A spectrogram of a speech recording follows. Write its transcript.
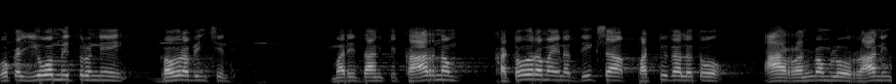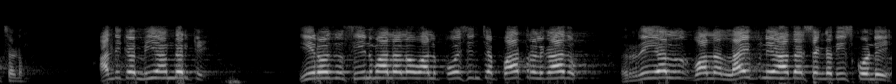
ఒక యువమిత్రుణ్ణి గౌరవించింది. మరి దానికి కారణం కఠోరమైన దీక్ష పట్టుదలతో ఆ రంగంలో రాణించడం. అందుకే మీ అందరికీ ఈరోజు సినిమాలలో వాళ్ళు పోషించే పాత్రలు కాదు రియల్ వాళ్ళ లైఫ్ని ఆదర్శంగా తీసుకోండి.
